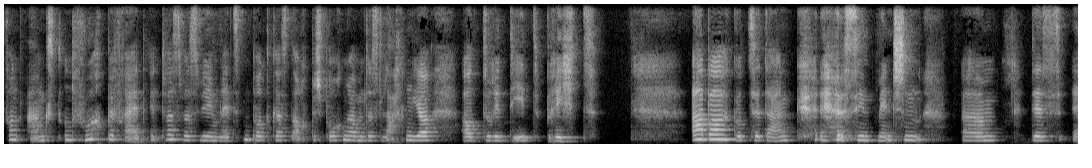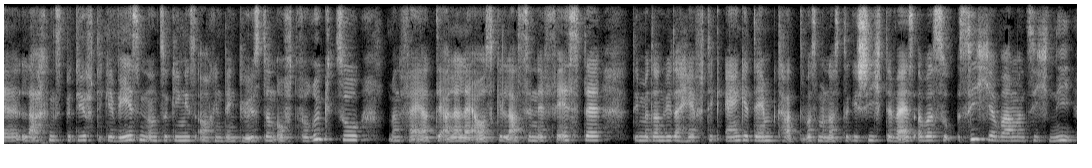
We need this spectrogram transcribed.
von Angst und Furcht befreit. Etwas, was wir im letzten Podcast auch besprochen haben, dass Lachen ja Autorität bricht. Aber Gott sei Dank sind Menschen ähm, des äh, Lachens bedürftige Wesen und so ging es auch in den Klöstern oft verrückt zu. Man feierte allerlei ausgelassene Feste, die man dann wieder heftig eingedämmt hat, was man aus der Geschichte weiß, aber so sicher war man sich nie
